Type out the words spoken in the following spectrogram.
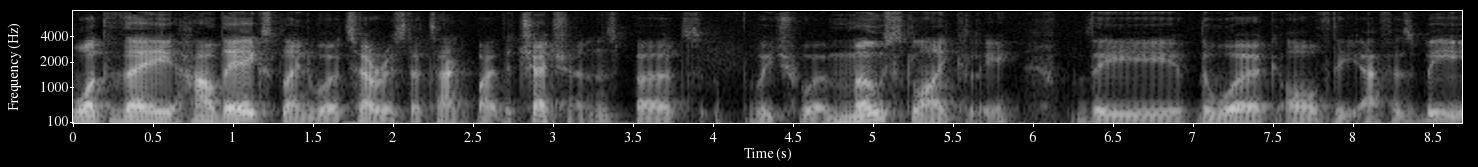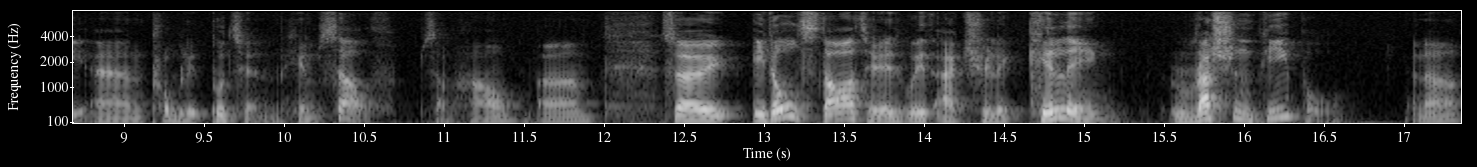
what they how they explained were terrorist attacks by the Chechens, but which were most likely the the work of the FSB and probably Putin himself somehow. Um, so it all started with actually killing Russian people you know?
